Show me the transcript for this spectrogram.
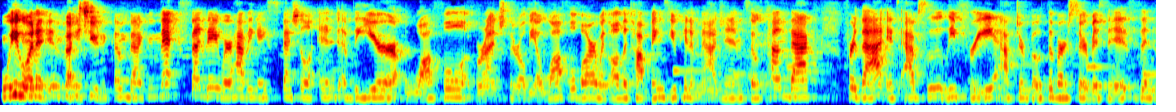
We want to invite you to come back next Sunday. We're having a special end of the year waffle brunch. There will be a waffle bar with all the toppings you can imagine. So come back for that. It's absolutely free after both of our services, the 9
